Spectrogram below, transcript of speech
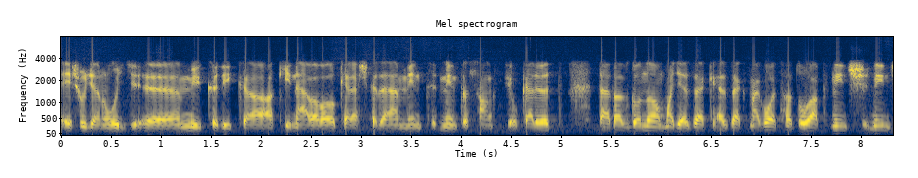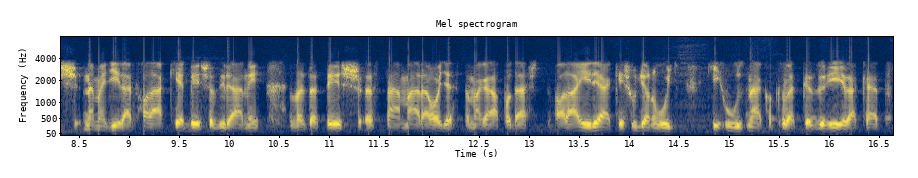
és ugyanúgy működik a Kínával való kereskedelem, mint, mint a szankciók előtt. Tehát azt gondolom, hogy ezek, ezek megoldhatóak, nincs, nincs nem egy élet-halál kérdés az iráni vezetés számára, hogy ezt a megállapodást aláírják, és ugyanúgy kihúznák a következő éveket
